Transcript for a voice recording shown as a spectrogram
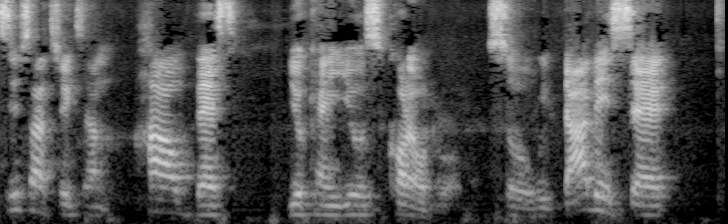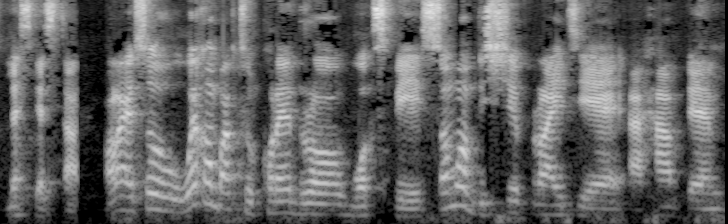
tips and tricks on how best you can use CorelDRAW. So with that being said, let's get started. All right, so welcome back to CorelDRAW workspace. Some of the shape right here, I have them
